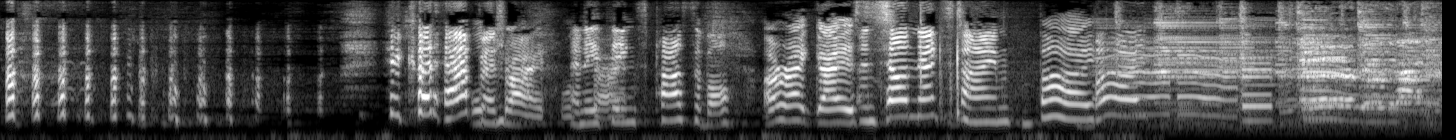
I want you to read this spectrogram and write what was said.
it could happen. We'll try. We'll try. Anything's possible. All right, guys. Until next time. bye. Bye. Feel the light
